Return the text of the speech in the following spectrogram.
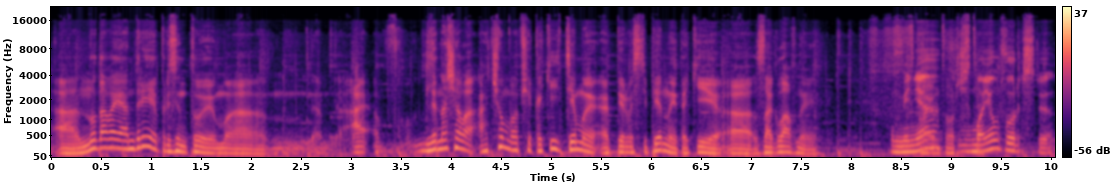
А, ну давай Андрея презентуем. А, а, для начала, о чем вообще, какие темы э, первостепенные, такие а, заглавные? У меня, в моем творчестве,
